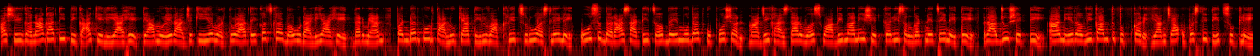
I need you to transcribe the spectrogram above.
अशी घणाघाती टीका केली आहे. त्यामुळे राजकीय वर्तुळात एकच खळबळ उडाली आहे. दरम्यान पंढरपूर तालुक्यातील वाखरीत सुरू असलेले ऊस दरासाठीचं बेमुदत उपोषण माजी खासदार व स्वाभिमानी शेतकरी संघटनेचे नेते राजू शेट्टी आणि रविकांत तुपकर यांच्या उपस्थितीत सुटले.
